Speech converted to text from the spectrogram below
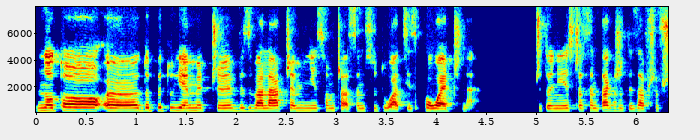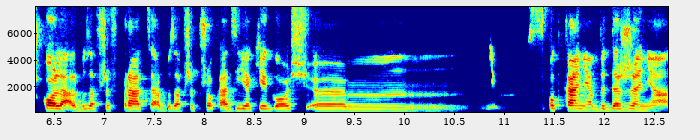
no to e, dopytujemy, czy wyzwalaczem nie są czasem sytuacje społeczne. Czy to nie jest czasem tak, że ty zawsze w szkole, albo zawsze w pracy, albo zawsze przy okazji jakiegoś spotkania, wydarzenia,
